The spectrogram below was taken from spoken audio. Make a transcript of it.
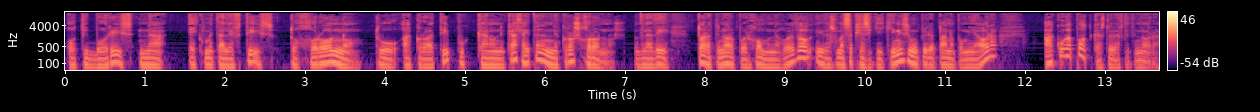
ότι μπορείς να εκμεταλλευτείς το χρόνο του ακροατή που κανονικά θα ήταν νεκρός χρόνος. Δηλαδή, τώρα την ώρα που ερχόμουν εγώ εδώ, είδες μας έπιασε και η κίνηση, μου πήρε πάνω από μία ώρα, άκουγα podcast όλη αυτή την ώρα.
